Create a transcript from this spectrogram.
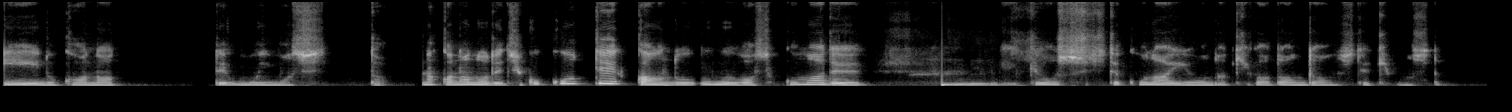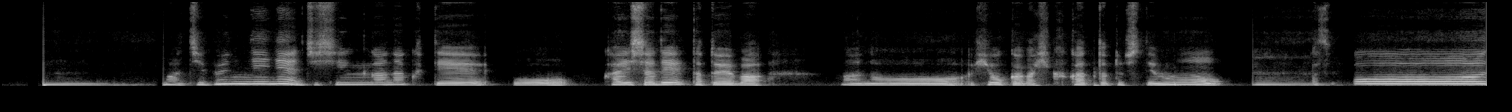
いいのかなって思いました。なんかなので自己肯定感の有無はそこまでうん。影響してこないような気がだんだんしてきました。うん。まあ、自分にね自信がなくてこう会社で例えばあの評価が低かったとしてもうん。そこ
